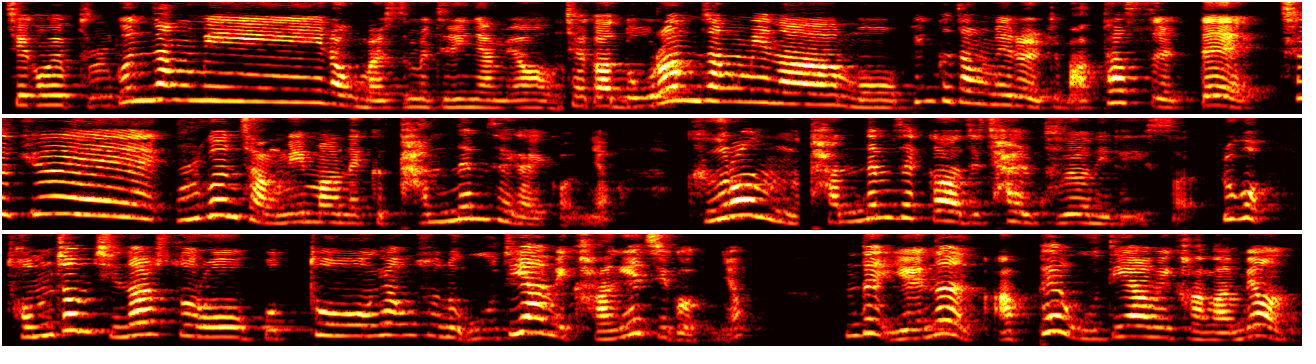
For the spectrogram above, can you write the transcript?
제가 왜 붉은 장미라고 말씀을 드리냐면 제가 노란 장미나 뭐 핑크 장미를 이렇게 맡았을 때 특유의 붉은 장미만의 그 단냄새가 있거든요. 그런 단냄새까지 잘 구현이 돼 있어요. 그리고 점점 지날수록 보통 향수는 우디함이 강해지거든요. 근데 얘는 앞에 우디함이 강하면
